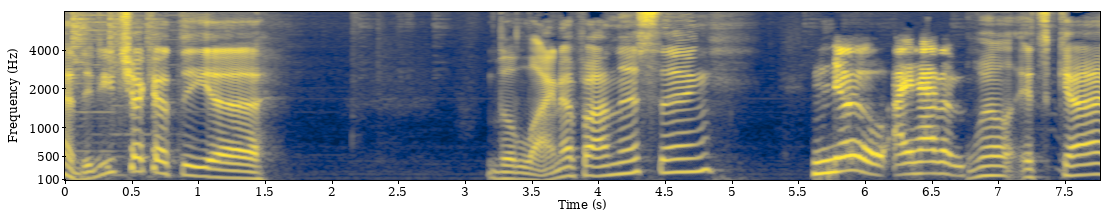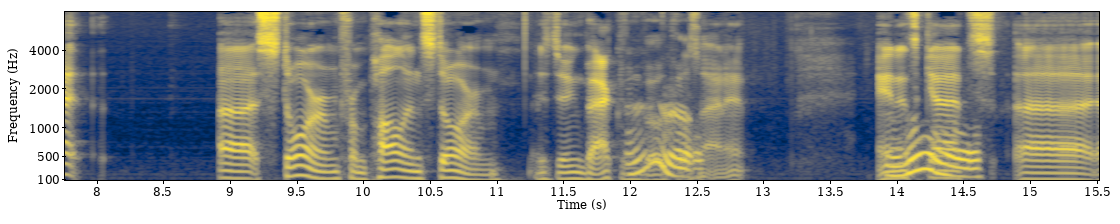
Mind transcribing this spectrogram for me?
yeah, did you check out the uh, the lineup on this thing? no, I haven't. Well, it's got uh, Storm from Paul and Storm is doing backup vocals on it, and it's got uh,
